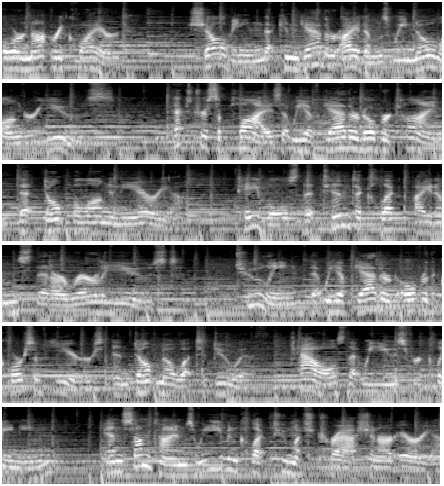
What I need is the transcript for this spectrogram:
or not required, shelving that can gather items we no longer use, extra supplies that we have gathered over time that don't belong in the area, tables that tend to collect items that are rarely used tooling that we have gathered over the course of years and don't know what to do with, towels that we use for cleaning, and sometimes we even collect too much trash in our area.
